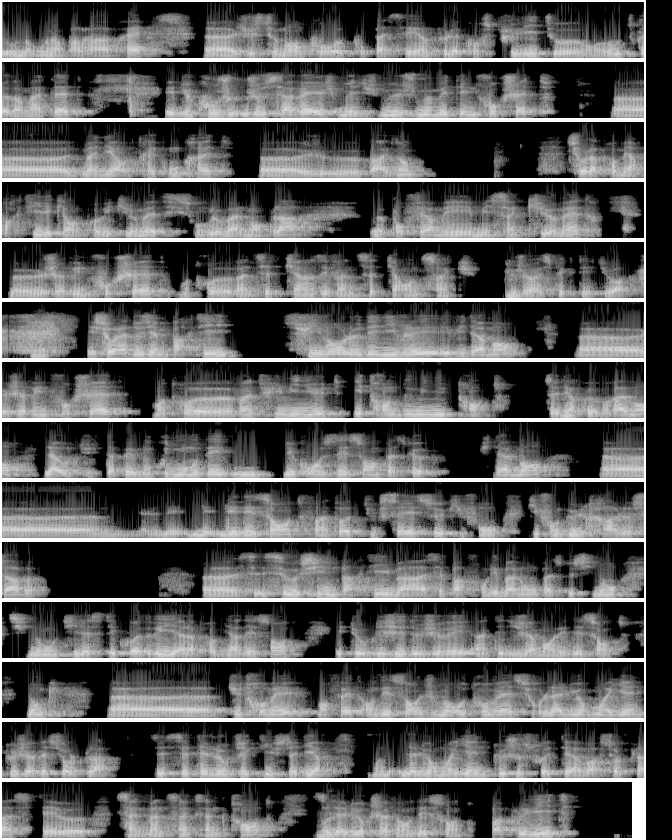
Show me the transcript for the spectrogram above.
on, en parlera après, euh, justement pour pour passer un peu la course plus vite, en, tout cas dans ma tête. Et du coup, je, je savais, je me, je me, je me mettais une fourchette de manière très concrète. Euh, par exemple, sur la première partie, les 40 premiers kilomètres, ils sont globalement plats. pour faire mes, mes 5 kilomètres, j'avais une fourchette entre 27,15 et 27,45 que je respectais, tu vois. Et sur la deuxième partie, suivant le dénivelé, évidemment, euh, j'avais une fourchette entre 28 minutes et 32 minutes 30. C'est-à-dire que vraiment, là où tu tapais beaucoup de montées ou des grosses descentes, parce que finalement, euh, les, les, les, descentes, enfin toi tu le sais, ceux qui font qui font de l'ultra le savent. Euh, c'est aussi une partie, bah, c'est pas fond les ballons parce que sinon, sinon tu laisses tes quadrilles à la première descente et tu es obligé de gérer intelligemment les descentes. Donc, euh, tu te remets, en fait, en descente, je me retrouvais sur l'allure moyenne que j'avais sur le plat. C'était l'objectif, c'est-à-dire l'allure moyenne que je souhaitais avoir sur le plat, c'était euh, 5,25, 5,30. C'est l'allure que j'avais en descente. Pas plus vite,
